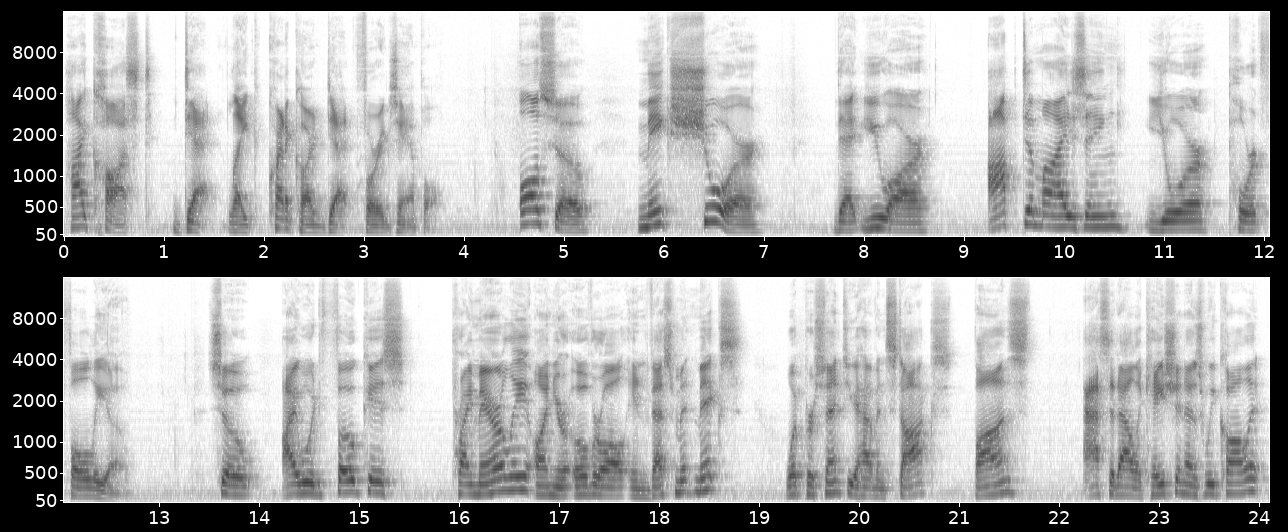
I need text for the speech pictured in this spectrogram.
high cost debt, like credit card debt, for example. Also, make sure that you are optimizing your portfolio. So I would focus primarily on your overall investment mix. What percent do you have in stocks, bonds, asset allocation, as we call it?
